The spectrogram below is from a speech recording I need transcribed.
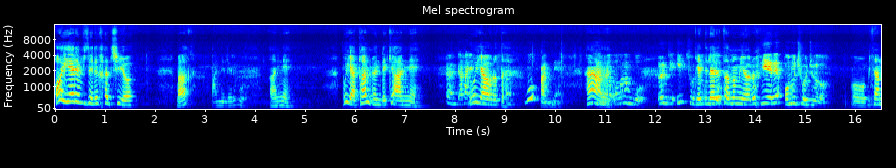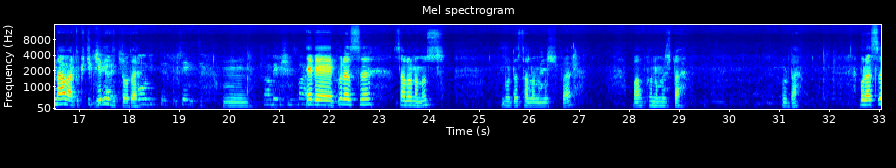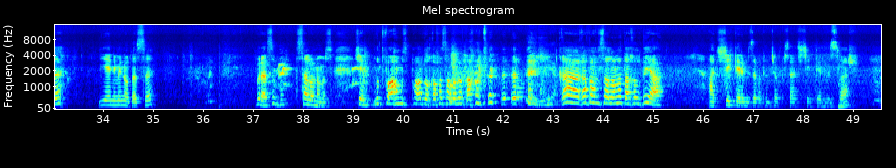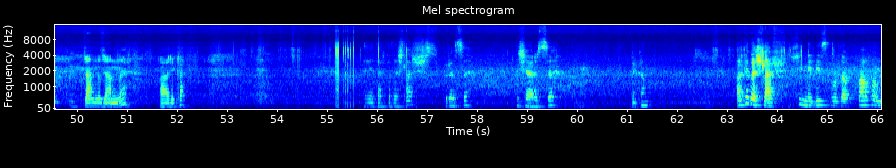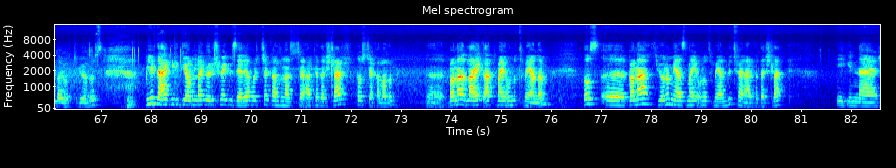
Ay yerim seni kaçıyor. Bak Anneleri bu. anne. Bu yatan öndeki anne. Önde hayır. Bu yavru da. Bu anne. Ha. Anne olan bu. Önce ilk çocuğu Kedileri bu. tanımıyorum. Diğeri onun çocuğu. Oo, bir tane daha vardı küçük. İki Nereye erkek. gitti o da? O gitti. Bursa'ya gitti. Hmm. Şu an bebişimiz var. Evet burası salonumuz. Burada salonumuz var. Balkonumuz da burada. Burası yeğenimin odası. Burası bu salonumuz. Şey mutfağımız pardon kafa salonu kaldı. Ka- Kafam salona takıldı ya. Aa, çiçeklerimize bakın çok güzel çiçeklerimiz var. Canlı canlı. Harika. Evet arkadaşlar. Burası dışarısı. Bakın. Arkadaşlar şimdi biz burada balkonda oturuyoruz. Bir dahaki videomda görüşmek üzere. Hoşça kalın arkadaşlar. Dostça kalalım. Ee, Bana like atmayı unutmayalım. Dost e, bana yorum yazmayı unutmayalım lütfen arkadaşlar. İyi günler.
